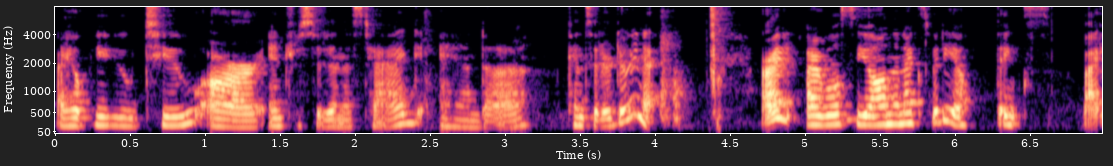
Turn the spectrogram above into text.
I hope you too are interested in this tag and uh, consider doing it. All right, I will see you all in the next video. Thanks. Bye.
